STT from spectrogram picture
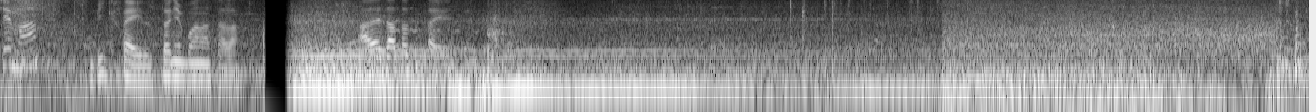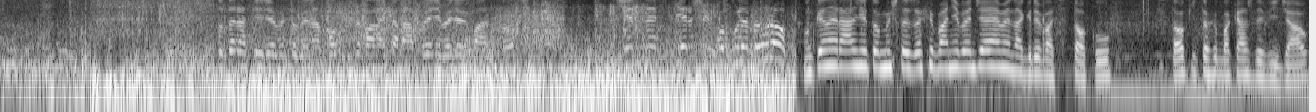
Siema. Big fail, to nie była Natala. Ale za to tutaj jedzie. To teraz jedziemy sobie na podgrzewane kanapy, nie będziemy marznąć. Jedne z pierwszych w ogóle w Europie. No generalnie to myślę, że chyba nie będziemy nagrywać stoków. Stoki to chyba każdy widział.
